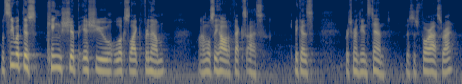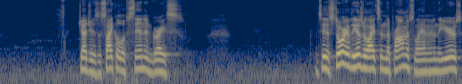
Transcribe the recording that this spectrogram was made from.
Let's see what this kingship issue looks like for them. And we'll see how it affects us. Because 1 Corinthians 10, this is for us, right? Judges, a cycle of sin and grace. And see, the story of the Israelites in the promised land and in the years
